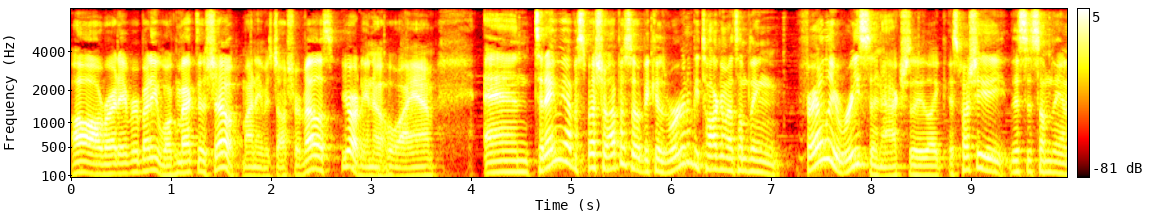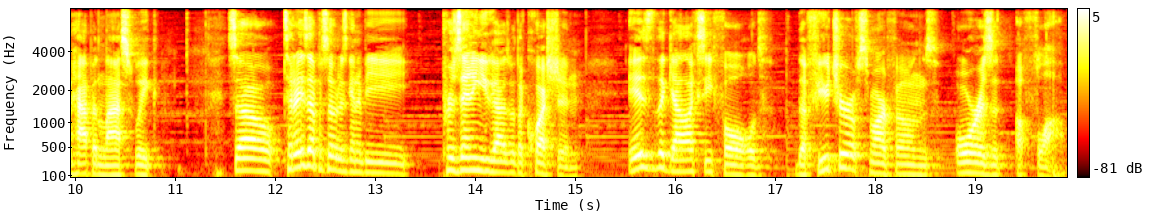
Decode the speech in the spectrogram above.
All right, everybody, welcome back to the show. My name is Josh Reveles. You already know who I am. And today we have a special episode because we're going to be talking about something fairly recent, actually. Like, especially this is something that happened last week. So, today's episode is going to be presenting you guys with a question Is the Galaxy Fold the future of smartphones or is it a flop?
